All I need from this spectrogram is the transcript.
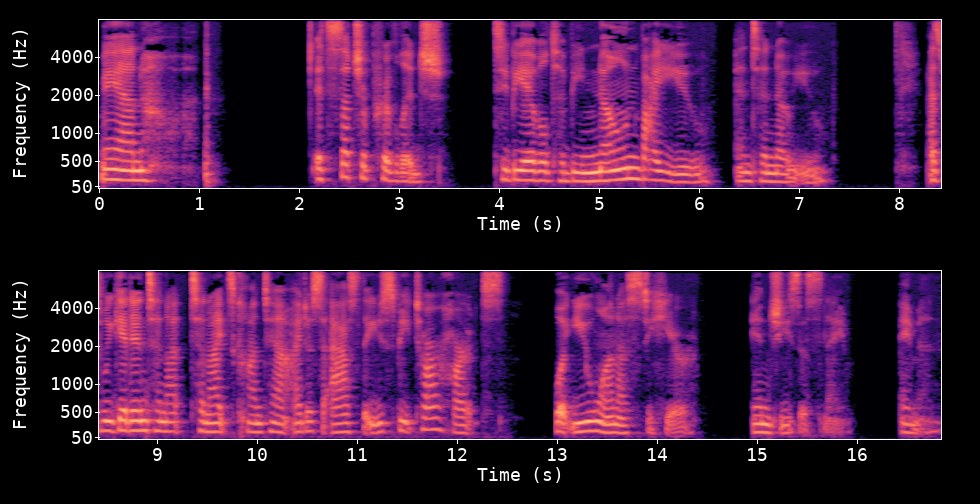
Man, it's such a privilege to be able to be known by you and to know you. As we get into tonight's content, I just ask that you speak to our hearts what you want us to hear. In Jesus' name, amen.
